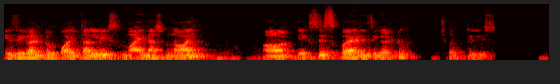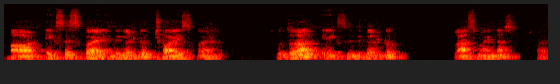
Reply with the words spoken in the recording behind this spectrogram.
ইজিক্যাল টু পঁয়তাল্লিশ মাইনাস নয়, আর এক্স স্কোয়ার ইজিক্যাল টু ছত্রিশ। আর এক্স স্কোয়ার ইজিক্যাল টু ছয় স্কোয়ার। সুতরাং x equal to plus minus ছয়।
